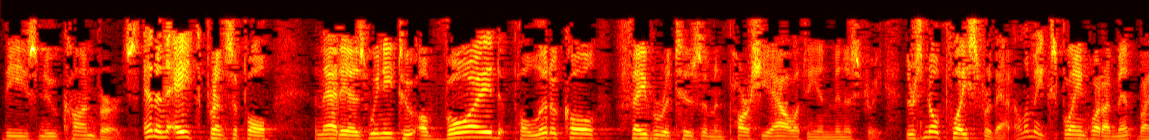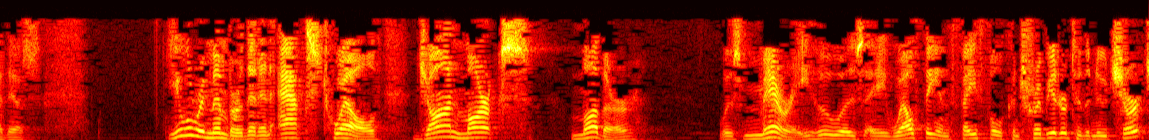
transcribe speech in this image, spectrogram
these new converts. And an eighth principle, and that is we need to avoid political favoritism and partiality in ministry. There's no place for that. Now let me explain what I meant by this. You will remember that in Acts 12, John Mark's mother was Mary, who was a wealthy and faithful contributor to the new church.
